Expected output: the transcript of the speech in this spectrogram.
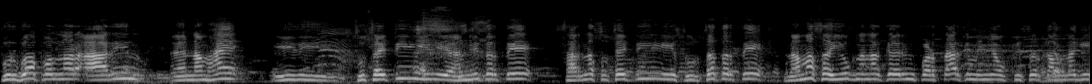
पूर्वा पोलनार आरिन नमहे सोसाइटी हन्नी तरते सरना सोसाइटी सुरसा तरते नमा सहयोग ननर करिन पड़तार के मिन्या ऑफिसर कामना की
